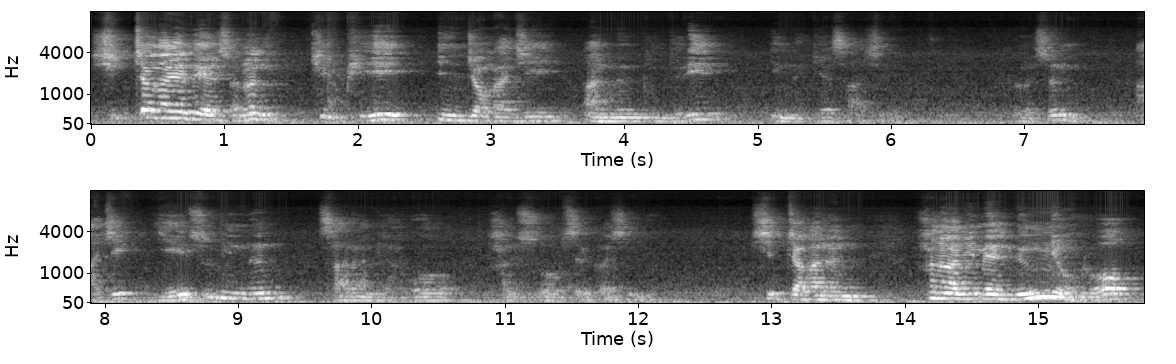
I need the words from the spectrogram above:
십자가에 대해서는 깊이 인정하지 않는 분들이 있는 게 사실입니다. 그것은 아직 예수 믿는 사람이라고 할 수 없을 것입니다. 십자가는 하나님의 능력으로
